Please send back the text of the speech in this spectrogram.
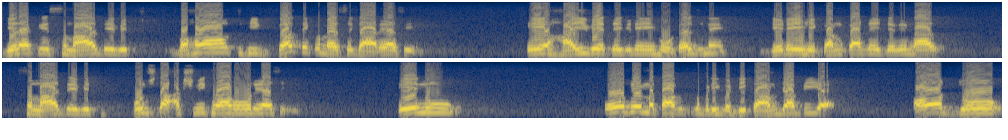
ਜਿਹੜਾ ਕਿ ਸਮਾਜ ਦੇ ਵਿੱਚ ਬਹੁਤ ਹੀ ਗਲਤ ਇੱਕ ਮੈਸੇਜ ਆ ਰਿਹਾ ਸੀ। ਇਹ ਹਾਈਵੇ ਤੇ ਜਿਹੜੇ ਹੋਟਲਸ ਨੇ, ਜਿਹੜੇ ਇਹ ਕੰਮ ਕਰਦੇ, ਜਿਹਦੇ ਨਾਲ ਸਮਾਜ ਦੇ ਵਿੱਚ ਪੁਲਿਸ ਦਾ ਅਕਸ਼ ਵੀ ਖਰਾਬ ਹੋ ਰਿਹਾ ਸੀ। ਇਹਨੂੰ, ਉਹਦੇ ਮੁਤਾਬਕ ਬੜੀ ਵੱਡੀ ਕਾਮਯਾਬੀ ਹੈ। ਔਰ ਜੋ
